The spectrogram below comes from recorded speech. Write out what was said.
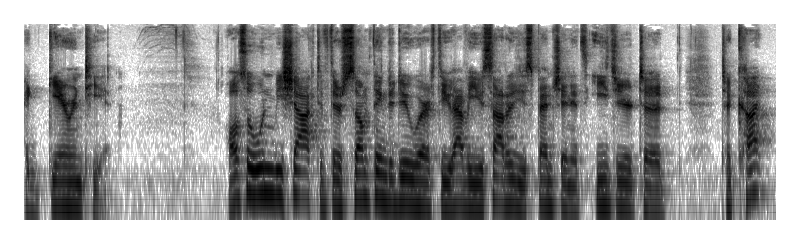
I guarantee it. Also, wouldn't be shocked if there's something to do where if you have a USADA suspension, it's easier to to cut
